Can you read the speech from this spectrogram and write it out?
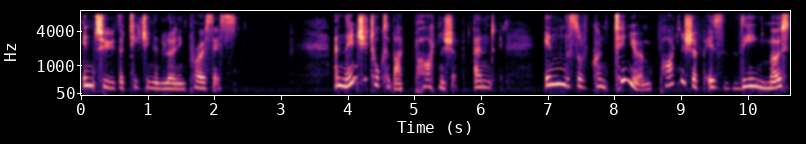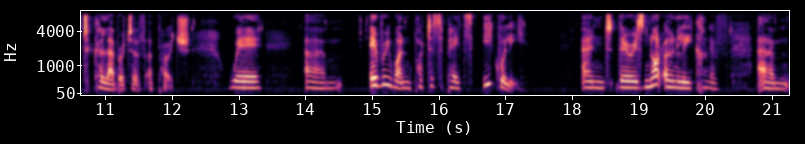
into the teaching and learning process. And then she talks about partnership and in the sort of continuum, partnership is the most collaborative approach where um, everyone participates equally and there is not only kind of um,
